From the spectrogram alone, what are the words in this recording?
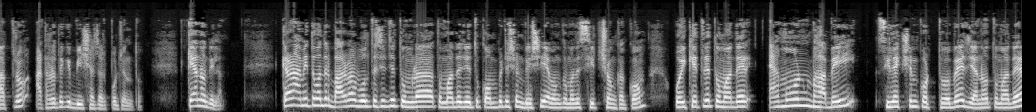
মাত্র আঠারো থেকে বিশ হাজার পর্যন্ত। কেন দিলাম? কারণ আমি তোমাদের বারবার বলতেছি যে তোমরা, তোমাদের যেহেতু কম্পিটিশন বেশি এবং তোমাদের সিট সংখ্যা কম, ওই ক্ষেত্রে তোমাদের এমন ভাবেই সিলেকশন করতে হবে যেন তোমাদের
